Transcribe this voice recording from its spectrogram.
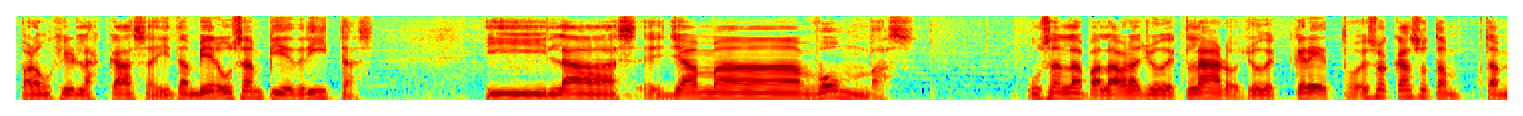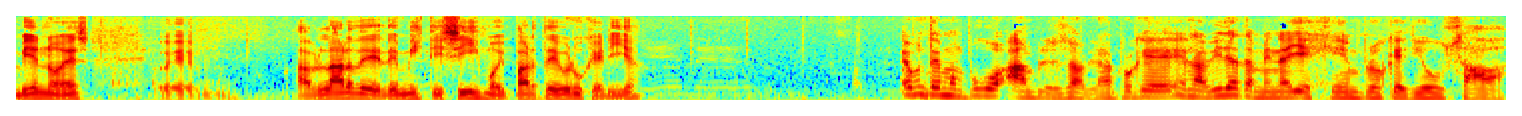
para ungir las casas y también usan piedritas y las eh, llama bombas. Usan la palabra yo declaro, yo decreto. ¿Eso acaso tam- también no es eh, hablar de, misticismo y parte de brujería? Es un tema un poco amplio eso hablar, porque en la Biblia también hay ejemplos que Dios usaba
